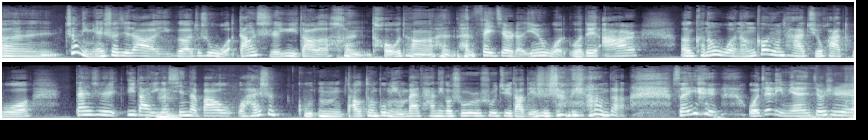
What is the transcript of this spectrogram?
嗯，这里面涉及到一个，就是我当时遇到了很头疼、很很费劲儿的，因为我我对 R，呃，可能我能够用它去画图，但是遇到一个新的包，我还是古嗯倒腾不明白它那个输入数据到底是什么样的，所以我这里面就是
